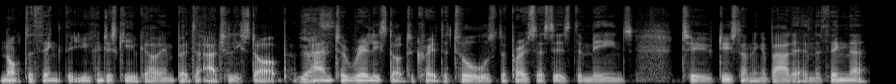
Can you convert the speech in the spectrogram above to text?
not to think that you can just keep going, but to actually stop Yes. and to really start to create the tools, the processes, the means to do something about it. And the thing that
